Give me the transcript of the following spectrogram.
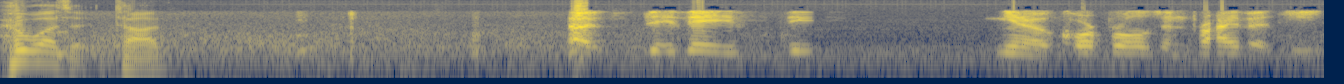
Who was it, Todd? Uh, they, they, they, you know, corporals and privates.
